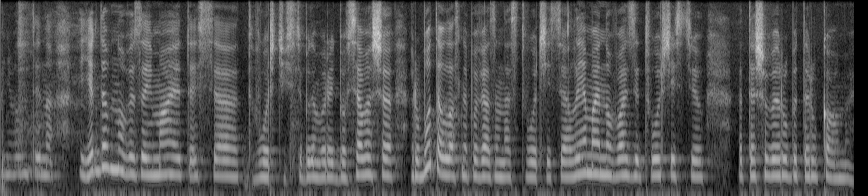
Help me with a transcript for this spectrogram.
Пані Валентина, як давно ви займаєтеся творчістю? Будемо говорити, бо вся ваша робота власне пов'язана з творчістю, але я маю на увазі творчістю те, що ви робите руками.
